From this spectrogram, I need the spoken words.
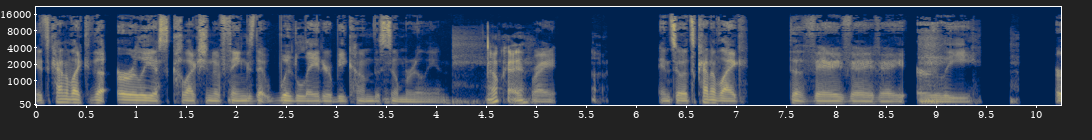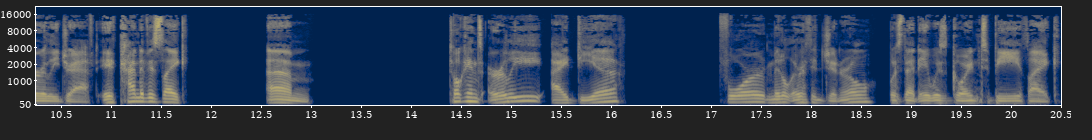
it's kind of like the earliest collection of things that would later become the Silmarillion, Okay, right? And so it's kind of like the very very very early early draft. It kind of is like um Tolkien's early idea for Middle Earth in general was that it was going to be like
